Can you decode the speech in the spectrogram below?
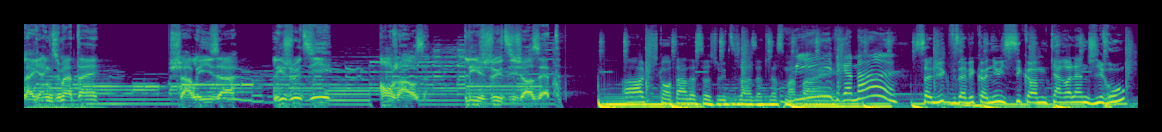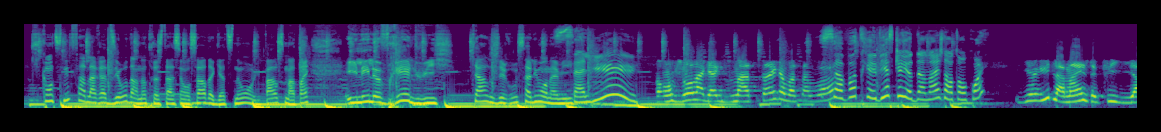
La gang du matin. Charles et Isa. Les jeudis, on jase. Les jeudis jasettes. Ah, que je suis content de ce jeudi Jazette-là ce Oui, matin. vraiment? Celui que vous avez connu ici comme Caroline Giroux, qui continue de faire de la radio dans notre station sœur de Gatineau. On lui parle ce matin. Et il est le vrai, lui. Carl Giroux. Salut, mon ami. Salut. Bonjour la gang du matin, comment ça va? Ça va très bien. Est-ce qu'il y a de la neige dans ton coin? Il y a eu de la neige depuis hier.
